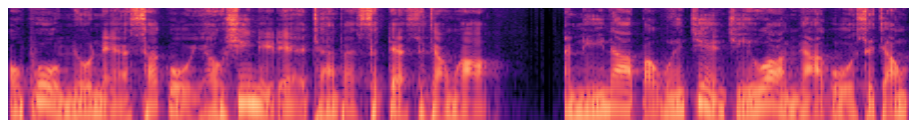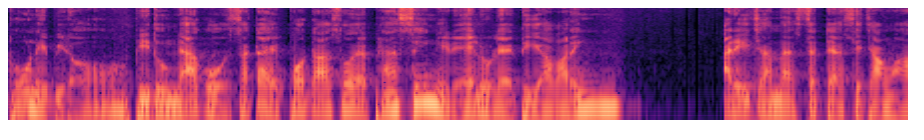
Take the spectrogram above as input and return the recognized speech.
အုပ်ဖို့မျိုးနယ်အဆက်ကိုရောက်ရှိနေတဲ့အကြမ်းဖက်စစ်တပ်စစ်ကြောင်းကအနီးနားပတ်ဝန်းကျင်ဂျေးဝါများကိုစစ်ကြောင်းထိုးနေပြီးတော့ပြည်သူများကိုစက်တိုက်ပေါ်တာဆွဲဖမ်းဆီးနေတယ်လို့လည်းသိရပါတယ်။အဲ့ဒီဂျမ်းမတ်စစ်တပ်စစ်ကြောင်းဟာ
